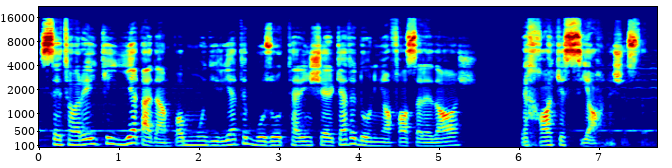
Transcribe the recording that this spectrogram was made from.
ستاره ای که یه قدم با مدیریت بزرگترین شرکت دنیا فاصله داشت به خاک سیاه نشسته بود.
